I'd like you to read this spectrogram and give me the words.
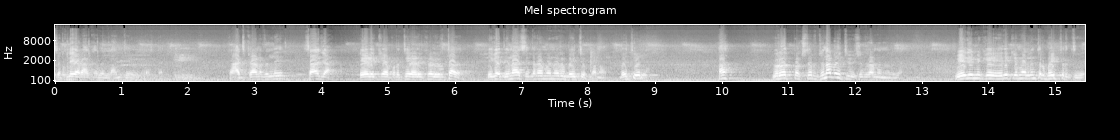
ಚಪ್ಪಲಿಯರ್ ಹಾಕೋದಿಲ್ಲ ಅಂತ ಹೇಳಿದ್ರು ಅಷ್ಟೇ. ರಾಜಕಾರಣದಲ್ಲಿ ಸಹಜ. ಹೇಳಿಕೆ ಪ್ರತಿ ಹೇಳಿಕೆಗಳು ಇರ್ತವೆ. ಈಗ ದಿನ ಸಿದ್ದರಾಮಯ್ಯನವ್ರಿಗೆ ಬೈತೀವಪ್ಪ ನಾವು? ಬೈತೀವಿಲ್ಲ ಹಾಂ? ವಿರೋಧ ಪಕ್ಷದವ್ರು ಜನ ಬೈತೀವಿ ಸಿದ್ದರಾಮಯ್ಯನವ್ರಿಗೆ. ವೇದಿಕೆ ವೇದಿಕೆ ಮೇಲೆ ನಿಂತರು ಬೈತಿರ್ತೀವಿ.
